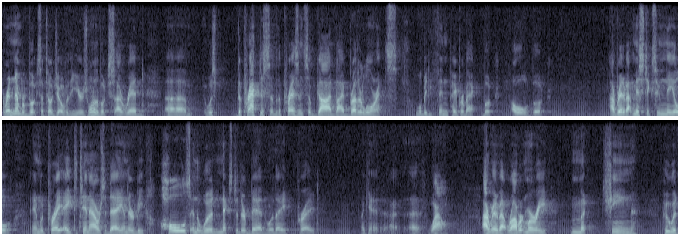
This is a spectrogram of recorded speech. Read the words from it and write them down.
I read a number of books I told you over the years. One of the books I read uh, was The Practice of the Presence of God by Brother Lawrence, little bitty thin paperback book, old book. I read about mystics who kneel and would pray eight to ten hours a day, and there would be holes in the wood next to their bed where they prayed. Again, uh, wow. I read about Robert Murray M'Cheyne, who would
